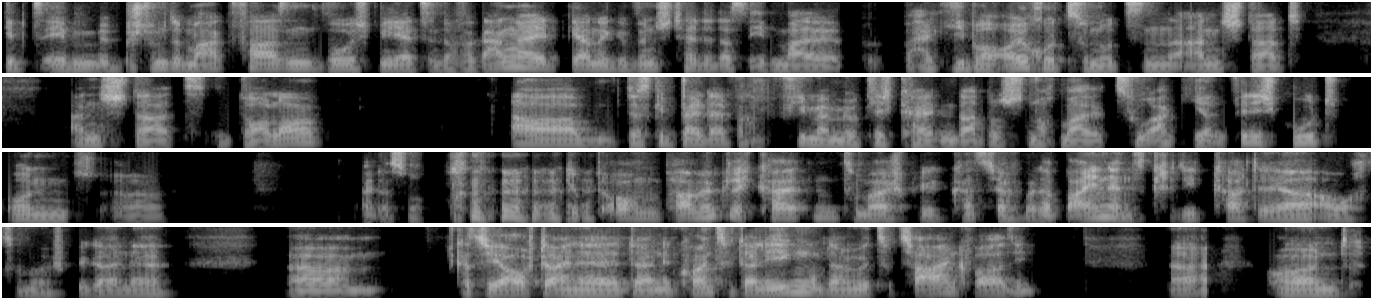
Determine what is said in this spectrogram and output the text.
gibt es eben bestimmte Marktphasen, wo ich mir jetzt in der Vergangenheit gerne gewünscht hätte, das eben mal halt lieber Euro zu nutzen anstatt, anstatt Dollar. Aber das gibt halt einfach viel mehr Möglichkeiten, dadurch nochmal zu agieren. Finde ich gut und äh, weiter so. Es gibt auch ein paar Möglichkeiten. Zum Beispiel kannst du ja bei der Binance-Kreditkarte ja auch zum Beispiel deine ähm, kannst du ja auch deine, deine Coins hinterlegen, um damit zu zahlen quasi. Ja? Und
